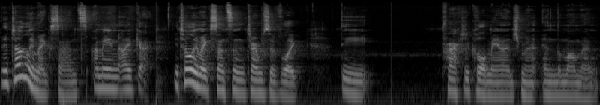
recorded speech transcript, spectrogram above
It totally makes sense. I mean i got it totally makes sense in terms of like the practical management in the moment.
